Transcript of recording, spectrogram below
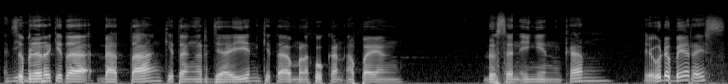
Sebenarnya kita datang, kita ngerjain, kita melakukan apa yang dosen inginkan, ya udah beres.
